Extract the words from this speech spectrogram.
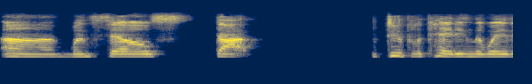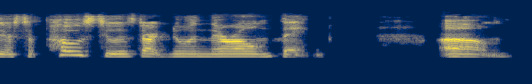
Um, when cells stop duplicating the way they're supposed to and start doing their own thing. Um,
